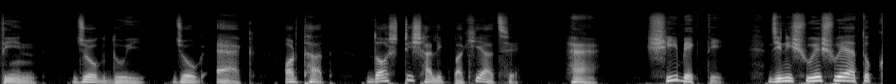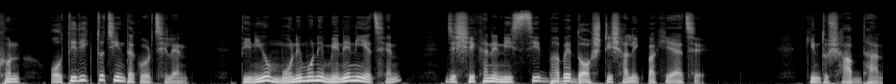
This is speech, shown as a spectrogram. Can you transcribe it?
তিন যোগ দুই যোগ এক, অর্থাৎ দশটি শালিক পাখি আছে। হ্যাঁ সেই ব্যক্তি যিনি শুয়ে শুয়ে এতক্ষণ অতিরিক্ত চিন্তা করছিলেন, তিনিও মনে মনে মেনে নিয়েছেন যে সেখানে নিশ্চিতভাবে দশটি শালিক পাখি আছে। কিন্তু সাবধান,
